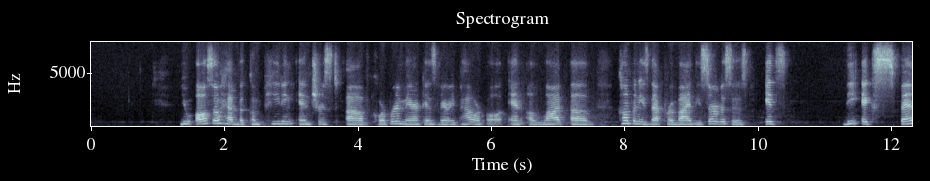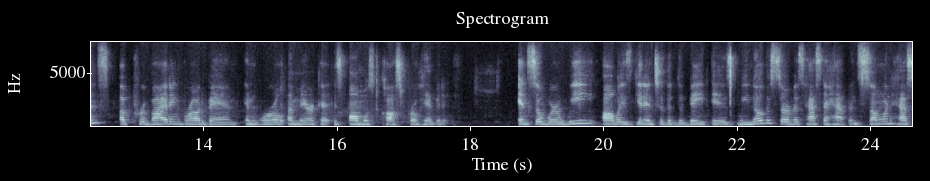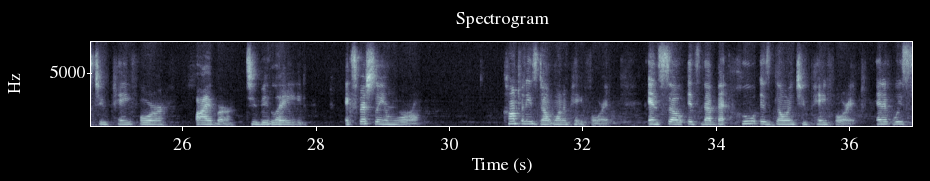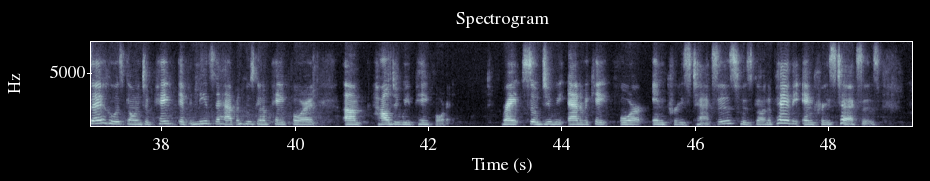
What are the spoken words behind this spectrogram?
You also have the competing interest of corporate America is very powerful, and a lot of companies that provide these services, it's the expense of providing broadband in rural America is almost cost prohibitive. And so, where we always get into the debate is we know the service has to happen. Someone has to pay for fiber to be laid, especially in rural. Companies don't want to pay for it. And so, it's that who is going to pay for it? And if we say who is going to pay, if it needs to happen, who's going to pay for it? Um, how do we pay for it? Right? So do we advocate for increased taxes? Who's going to pay the increased taxes?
